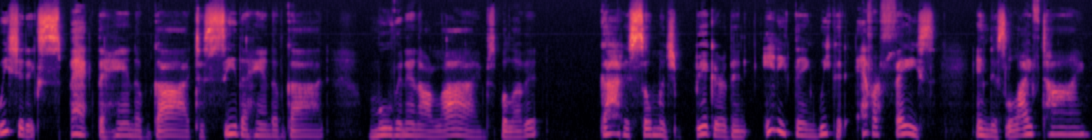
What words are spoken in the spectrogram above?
We should expect the hand of God, to see the hand of God moving in our lives, beloved. God is so much bigger than anything we could ever face in this lifetime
